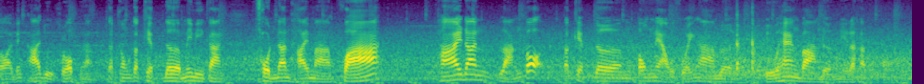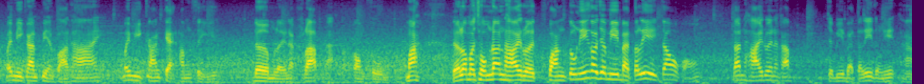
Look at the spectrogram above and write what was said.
รอยเมคอาร์ตอยู่ครบนะแตะคงตะเข็บเดิมไม่มีการชนด้านท้ายมาฝาท้ายด้านหลังก็ ตะเข็บเดิมตรงแนวสวยงามเลยผิวแห้งบางเดิมนี่แหละครับ ไม่มีการเปลี่ยนฝาท้าย ไม่มีการแกะทำสีเดิมเลยนะครับนะกล้องซูมมาเดี๋ยวเรามาชมด้านท้ายเลยฝั่งตรงนี้ก็จะมีแบตเตอรี่เจ้าของด้านท้ายด้วยนะครับ จะมีแบตเตอรี่ตรงนี้อ่า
